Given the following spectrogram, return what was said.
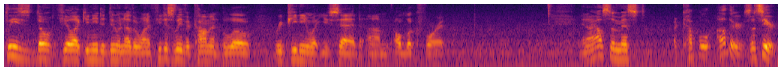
please don't feel like you need to do another one. If you just leave a comment below repeating what you said, um, I'll look for it. And I also missed a couple others. Let's see here.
